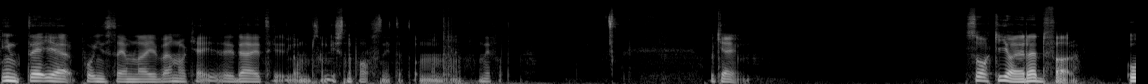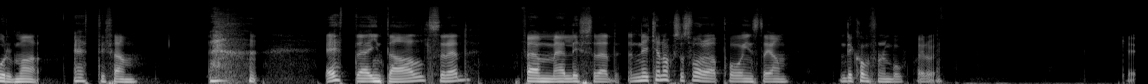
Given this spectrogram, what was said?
inte er på Instagram-liven, okej? Okay? Det är till de som lyssnar på avsnittet då, men ni fattar. Okej. Saker jag är rädd för. Ormar. 1 till 5. 1 är inte alls rädd. 5 är livsrädd. Ni kan också svara på Instagram. Det kom från en bok by the way. Okej.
